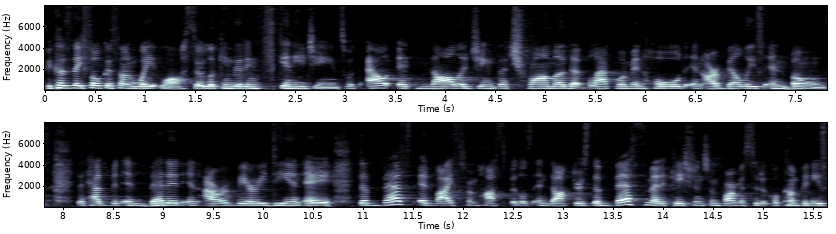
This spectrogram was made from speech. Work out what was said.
because they focus on weight loss. They're looking good in skinny jeans without acknowledging the trauma that black women hold in our bellies and bones that has been embedded in our very DNA. The best advice from hospitals and doctors, the best medications from pharmaceutical companies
